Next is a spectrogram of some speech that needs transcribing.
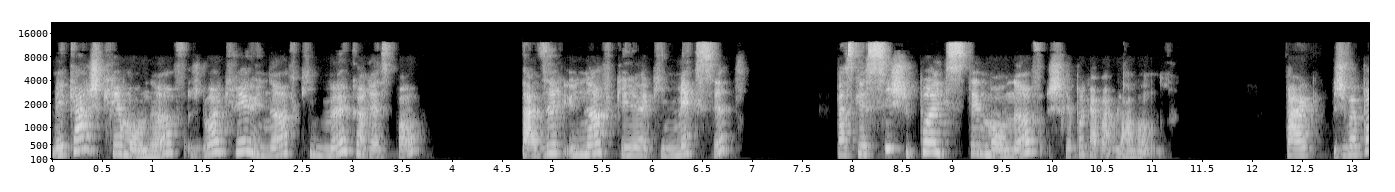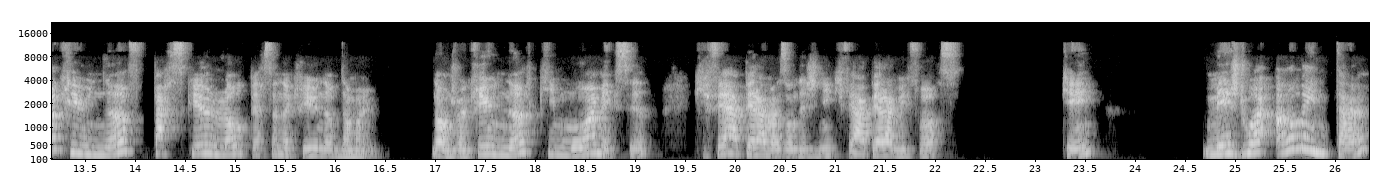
Mais quand je crée mon offre, je dois créer une offre qui me correspond, c'est-à-dire une offre qui m'excite, parce que si je suis pas excitée de mon offre, je serai pas capable de la vendre. Fait que je vais pas créer une offre parce que l'autre personne a créé une offre de même. Non, je vais créer une offre qui, moi, m'excite, qui fait appel à ma zone de génie, qui fait appel à mes forces. OK? Mais je dois en même temps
